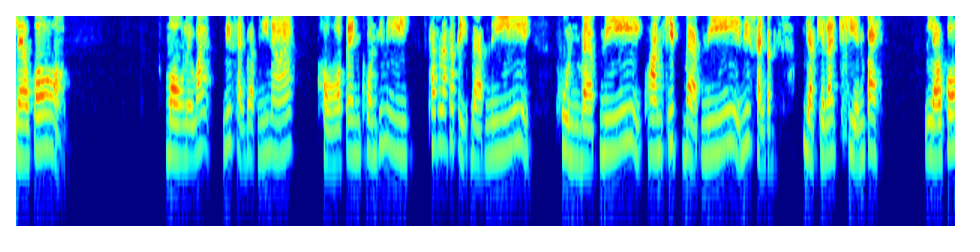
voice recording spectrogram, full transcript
แล้วก็ มองเลยว่า นิสัยแบบนี้นะ ขอเป็นคนที่มีทัศนคติแบบนี้ หุ่นแบบนี้ ความคิดแบบนี้ นิสัยแบบ อยากเขียนอะไรเขียนไป แล้วก็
